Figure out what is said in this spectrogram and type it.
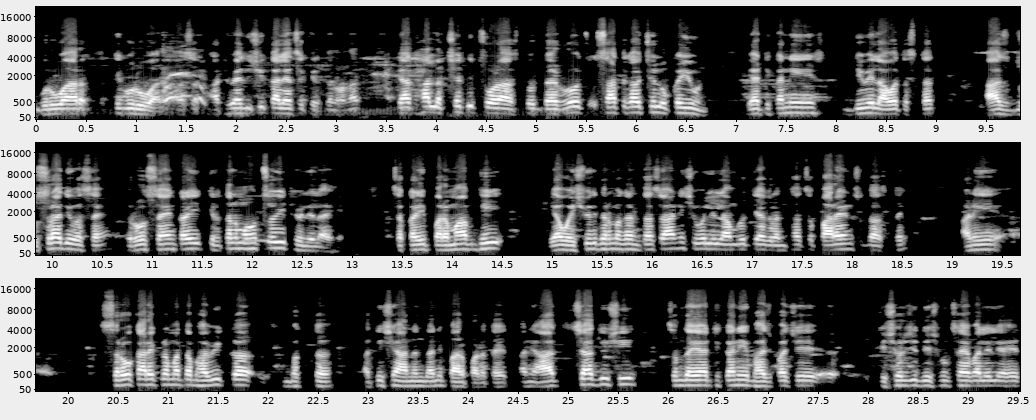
गुरुवार ते गुरुवार असं आठव्या दिवशी काल्याचं कीर्तन होणार. त्यात हा लक्षद्वीप सोहळा असतो. दररोज सात गावचे लोक येऊन या ठिकाणी दिवे लावत असतात. आज दुसरा दिवस आहे. रोज सायंकाळी कीर्तन महोत्सवही ठेवलेला आहे. सकाळी परमाब्धी या वैश्विक धर्मग्रंथाचं आणि शिवलीलामृत या ग्रंथाचं पारायण सुद्धा असतंय. आणि सर्व कार्यक्रम आता भाविक भक्त अतिशय आनंदाने पार पाडत आहेत. आणि आजच्या दिवशी समजा या ठिकाणी भाजपाचे किशोरजी देशमुख साहेब आलेले आहेत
